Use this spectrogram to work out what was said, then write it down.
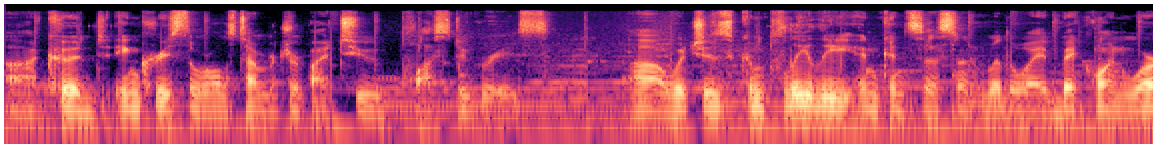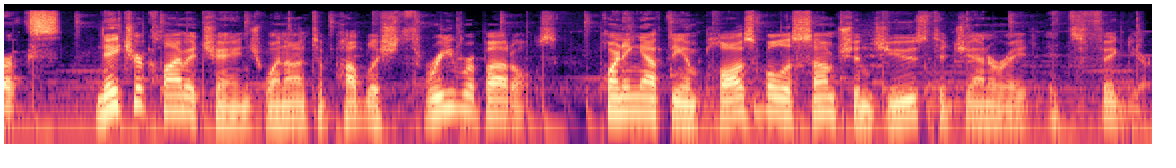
uh, could increase the world's temperature by 2 plus degrees. Uh, which is completely inconsistent with the way Bitcoin works. Nature Climate Change went on to publish three rebuttals, pointing out the implausible assumptions used to generate its figure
